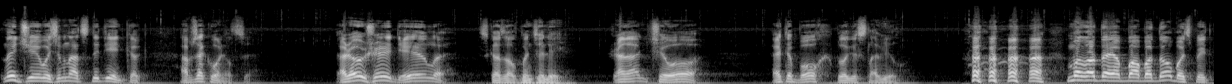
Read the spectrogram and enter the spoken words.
Нынче восемнадцатый день как обзаконился. Хорошее дело, сказал Пантелей. Жена ничего. Это Бог благословил. «Ха-ха-ха! Молодая баба дома спит,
